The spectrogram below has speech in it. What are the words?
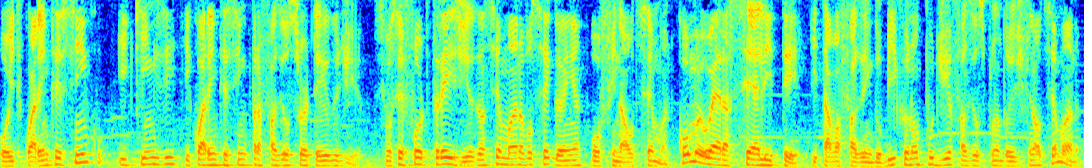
8h45 e 15h45 para fazer o sorteio do dia. Se você for três dias na semana, você ganha o final de semana. Como eu era CLT e estava fazendo o bico, eu não podia fazer os plantões de final de semana.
